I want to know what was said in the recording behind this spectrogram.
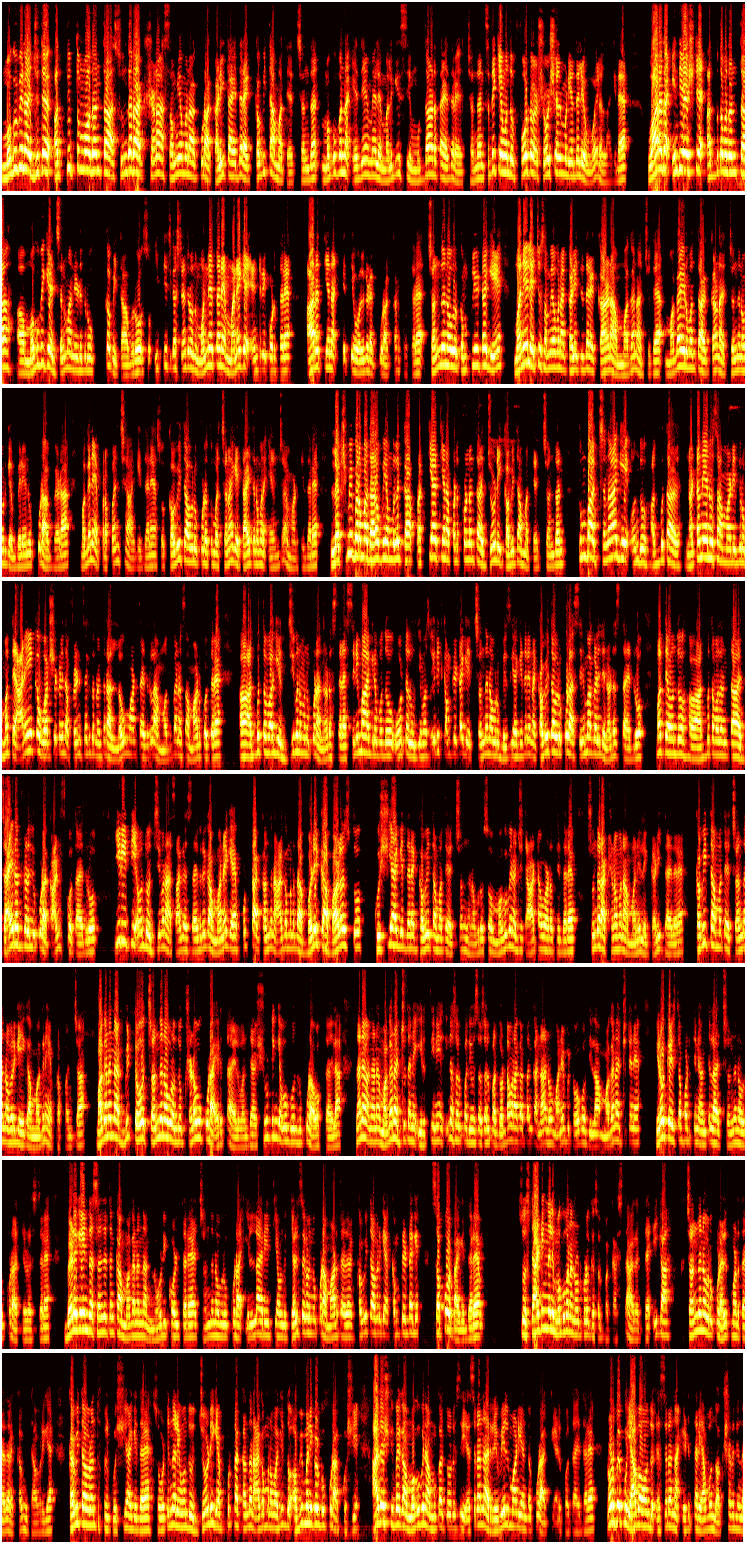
ಮಗುವಿನ ಜೊತೆ ಅತ್ಯುತ್ತಮವಾದಂತ ಸುಂದರ ಕ್ಷಣ ಸಂಯಮನ ಕೂಡ ಕಳೀತಾ ಇದ್ದಾರೆ. ಕವಿತಾ ಮತ್ತೆ ಚಂದನ್ ಮಗುವನ್ನ ಎದೆಯ ಮೇಲೆ ಮಲಗಿಸಿ ಮುದ್ದಾಡ್ತಾ ಇದ್ದಾರೆ ಚಂದನ್. ಸದ್ಯಕ್ಕೆ ಒಂದು ಫೋಟೋ ಸೋಷಿಯಲ್ ಮೀಡಿಯಾದಲ್ಲಿ ವೈರಲ್ ಆಗಿದೆ. ವಾರದ ಹಿಂದೆಯಷ್ಟೇ ಅದ್ಭುತವಾದಂತ ಮಗುವಿಗೆ ಜನ್ಮ ನೀಡಿದ್ರು ಕವಿತಾ ಅವರು. ಸೊ ಇತ್ತೀಚೆಗಷ್ಟೇ ಅಂದ್ರೆ ಒಂದು ಮೊನ್ನೆ ತಾನೇ ಮನೆಗೆ ಎಂಟ್ರಿ ಕೊಡ್ತಾರೆ. ಆರತಿಯನ್ನ ಎತ್ತಿ ಒಳಗಡೆ ಕೂಡ ಕರ್ಕೋತಾರೆ. ಚಂದನ್ ಅವರು ಕಂಪ್ಲೀಟ್ ಆಗಿ ಮನೆಯಲ್ಲಿ ಹೆಚ್ಚು ಸಮಯವನ್ನ ಕಳೀತಿದ್ದಾರೆ. ಕಾರಣ ಮಗನ ಜೊತೆ. ಮಗ ಇರುವಂತಹ ಕಾರಣ ಚಂದನ್ ಅವ್ರಿಗೆ ಬೇರೇನು ಕೂಡ ಬೇಡ. ಮಗನೇ ಪ್ರಪಂಚ ಆಗಿದ್ದಾನೆ. ಸೊ ಕವಿತಾ ಅವರು ಕೂಡ ತುಂಬಾ ಚೆನ್ನಾಗಿ ತಾಯ್ತನವನ್ನ ಎಂಜಾಯ್ ಮಾಡ್ತಿದ್ದಾರೆ. ಲಕ್ಷ್ಮೀ ಬರ್ಮ ಧಾರಾವಿಯ ಮೂಲಕ ಪ್ರಖ್ಯಾತಿಯನ್ನ ಪಡೆದುಕೊಂಡಂತ ಜೋಡಿ ಕವಿತಾ ಮತ್ತೆ ಚಂದನ್ ತುಂಬಾ ಚೆನ್ನಾಗಿ ಒಂದು ಅದ್ಭುತ ನಟನೆಯನ್ನು ಸಹ ಮಾಡಿದ್ರು. ಮತ್ತೆ ಅನೇಕ ವರ್ಷಗಳಿಂದ ಫ್ರೆಂಡ್ಸ್ ಆಗಿದ್ರು ನಂತರ ಲವ್ ಮಾಡ್ತಾ ಇದ್ರಲ್ಲ, ಮದುವೆನ ಸಹ ಮಾಡ್ಕೋತಾರೆ. ಅದ್ಭುತವಾಗಿ ಜೀವನವನ್ನು ಕೂಡ ನಡೆಸ್ತಾರೆ. ಸಿನಿಮಾ ಆಗಿರ್ಬೋದು, ಹೋಟೆಲ್ ಉದ್ಯಮ ಈ ರೀತಿ ಕಂಪ್ಲೀಟ್ ಆಗಿ ಚಂದನ್ ಅವರು ಬಿಸಿ ಆಗಿದ್ದಾರೆ. ನಾ ಕವಿತಾ ಅವರು ಕೂಡ ಸಿನಿಮಾಗಳಲ್ಲಿ ನಡೆಸ್ತಾ ಇದ್ರು. ಮತ್ತೆ ಒಂದು ಅದ್ಭುತವಾದಂತಹ ಜಾಹೀರಾತುಗಳಲ್ಲೂ ಕೂಡ ಕಾಣಿಸ್ಕೋತಾ ಇದ್ರು. ಈ ರೀತಿ ಒಂದು ಜೀವನ ಸಾಗಿಸ್ತಾ ಇದ್ರು. ಈಗ ಮನೆಗೆ ಪುಟ್ಟ ಕಂದನ ಆಗಮನದ ಬಳಿಕ ಬಹಳಷ್ಟು ಖುಷಿಯಾಗಿದ್ದಾರೆ ಕವಿತಾ ಮತ್ತೆ ಚಂದನ್ ಅವರು. ಸೊ ಮಗುವಿನ ಜೊತೆ ಆಟವಾಡುತ್ತಿದ್ದಾರೆ. ಸುಂದರ ಕ್ಷಣವನ್ನ ಮನೆಯಲ್ಲಿ ಕಳೀತಾ ಇದ್ದಾರೆ. ಕವಿತಾ ಮತ್ತೆ ಚಂದನ್ ಅವರಿಗೆ ಈಗ ಮಗನೇ ಪ್ರಪಂಚ. ಮಗನನ್ನ ಬಿಟ್ಟು ಚಂದನ್ ಅವರು ಒಂದು ಕ್ಷಣವೂ ಕೂಡ ಇರ್ತಾ ಇಲ್ವಂತೆ. ಶೂಟಿಂಗ್ಗೆ ಹೋಗುವಂದ್ರು ಕೂಡ ಹೋಗ್ತಾ ಇಲ್ಲ. ನಾನು ನನ್ನ ಮಗನ ಜೊತೆನೆ ಇರ್ತೀನಿ. ಇನ್ನ ಸ್ವಲ್ಪ ದಿವಸ ಸ್ವಲ್ಪ ದೊಡ್ಡವನಾಗ ತನಕ ನಾನು ಮನೆ ಬಿಟ್ಟು ಹೋಗೋದಿಲ್ಲ. ಮಗನ ಜೊತೆನೆ ಇರೋಕೆ ಇಷ್ಟಪಡ್ತೀನಿ ಅಂತೆಲ್ಲ ಚಂದನ್ ಅವರು ಕೂಡ ತಿಳಿಸ್ತಾರೆ. ಬೆಳಗ್ಗೆಯಿಂದ ಸಂಜೆ ತನಕ ಮಗನನ್ನ ನೋಡಿಕೊಳ್ತಾರೆ. ಚಂದನ್ ಅವರು ಕೂಡ ಎಲ್ಲಾ ರೀತಿಯ ಒಂದು ಕೆಲಸಗಳನ್ನು ಕೂಡ ಮಾಡ್ತಾ ಇದ್ದಾರೆ. ಕವಿತಾ ಅವರಿಗೆ ಕಂಪ್ಲೀಟ್ ಆಗಿ ಸಪೋರ್ಟ್ ಆಗಿದ್ದಾರೆ. ಸೊ ಸ್ಟಾರ್ಟಿಂಗ್ನಲ್ಲಿ ಮಗುವನ್ನ ನೋಡ್ಕೊಳ್ಳೋಕೆ ಸ್ವಲ್ಪ ಕಷ್ಟ ಆಗುತ್ತೆ. ಈಗ ಚಂದನ್ ಅವರು ಕೂಡ ಹೆಲ್ಪ್ ಮಾಡ್ತಾ ಇದ್ದಾರೆ. ಕವಿತಾ ಅವರಿಗೆ. ಕವಿತಾ ಅವರಂತೂ ಫುಲ್ ಖುಷಿಯಾಗಿದ್ದಾರೆ ಸೊ ಒಟ್ಟಿನಲ್ಲಿ ಒಂದು ಜೋಡಿಗೆ ಪುಟ್ಟ ಕಂದನ ಆಗಮನವಾಗಿದ್ದು ಅಭಿಮಾನಿಗಳಿಗೂ ಕೂಡ ಖುಷಿ. ಆದಷ್ಟು ಬೇಗ ಮಗುವಿನ ಮುಖ ತೋರಿಸಿ ಹೆಸರನ್ನ ರಿವೀಲ್ ಮಾಡಿ ಅಂತ ಕೂಡ ಕೇಳ್ಕೊತಾ ಇದ್ದಾರೆ. ನೋಡ್ಬೇಕು ಯಾವ ಒಂದು ಹೆಸರನ್ನ ಇಡ್ತಾರೆ, ಯಾವ ಒಂದು ಅಕ್ಷರದಿಂದ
